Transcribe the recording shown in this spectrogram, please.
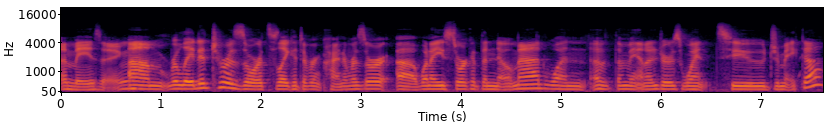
amazing. Um, related to resorts, like a different kind of resort. Uh, when I used to work at the Nomad, one of the managers went to Jamaica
